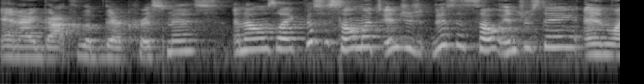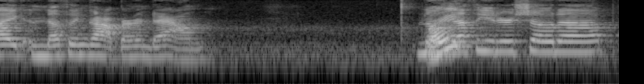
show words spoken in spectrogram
and I got to the, their Christmas, and I was like, this is so much interest. This is so interesting, and like nothing got burned down. No Right? Death Eaters showed up.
